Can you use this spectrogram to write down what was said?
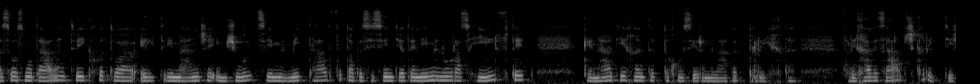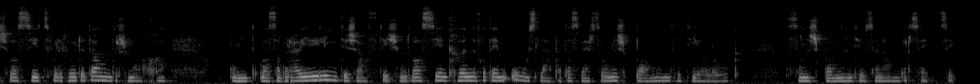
so ein Modell entwickelt, wo auch ältere Menschen im Schulzimmer mithelfen, aber sie sind ja dann immer nur als Hilfe dort. Genau die könnten doch aus ihrem Leben berichten. Vielleicht auch selbstkritisch, was sie jetzt vielleicht anders machen würden. Und was aber auch ihre Leidenschaft ist und was sie können von dem ausleben Das wäre so ein spannender Dialog. So eine spannende Auseinandersetzung.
